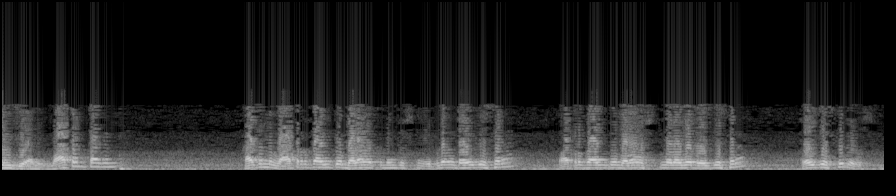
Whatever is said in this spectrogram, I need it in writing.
ఏం చేయాలి? వాటర్ తాగండి. కాదండి వాటర్ తాగితే బలం ఎక్కడి నుంచి వస్తుంది? ఎప్పుడైనా ట్రై చేశారా? వాటర్ తాగితే బలం వస్తుందో లేదో? ట్రై చేశారా? ట్రై చేస్తే తెలుస్తుంది.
